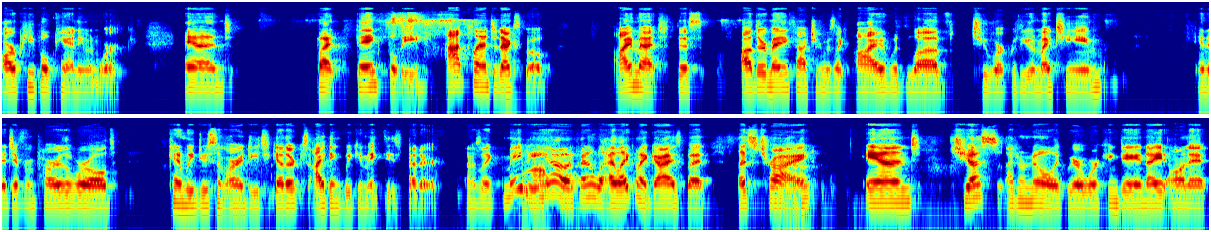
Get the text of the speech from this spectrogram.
Our people can't even work. And but thankfully at planted expo i met this other manufacturer who was like i would love to work with you and my team in a different part of the world. Can we do some r&d together? Because i think we can make these better i was like maybe Wow. yeah i kind of i like my guys but let's try Yeah. and just i don't know like we were working day and night on it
